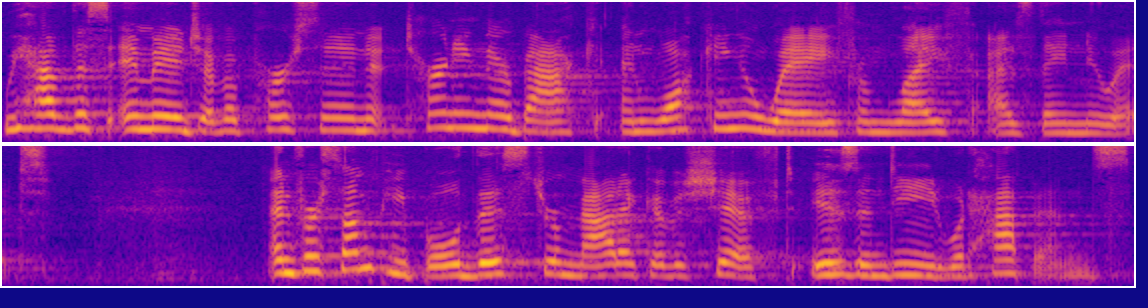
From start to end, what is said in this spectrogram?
we have this image of a person turning their back and walking away from life as they knew it. And for some people, this dramatic of a shift is indeed what happens.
